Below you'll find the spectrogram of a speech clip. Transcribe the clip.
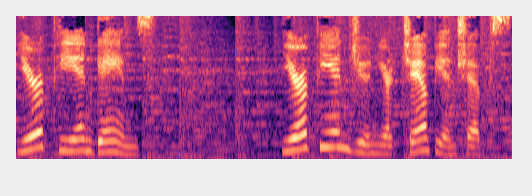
European Games. European Junior Championships.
